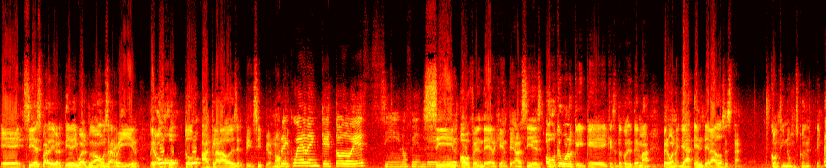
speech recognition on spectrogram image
Eh, si es para divertir, igual pues, nos vamos a reír. Pero ojo, todo aclarado desde el principio, ¿no? Recuerden que todo es sin ofender. sin ofender, gente. Así es. Ojo, qué bueno que, que- que se tocó ese tema. Pero bueno, ya enterados están. Continuamos con el tema.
